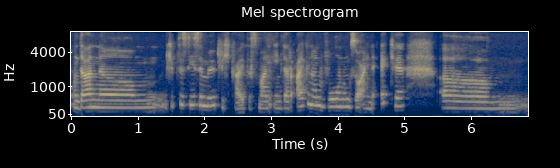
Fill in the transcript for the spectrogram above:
Und dann ähm, gibt es diese Möglichkeit, dass man in der eigenen Wohnung so eine Ecke ähm,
